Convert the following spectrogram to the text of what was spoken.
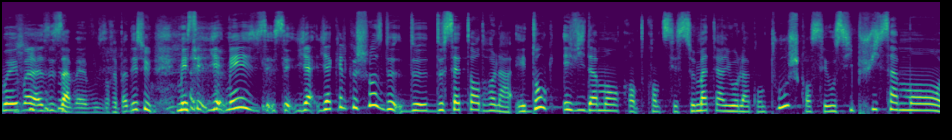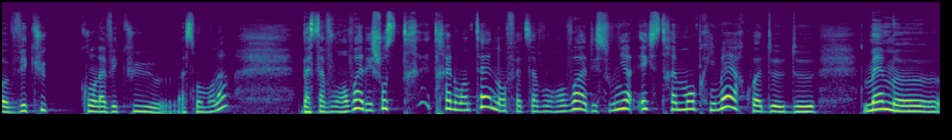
oui, voilà, c'est ça, vous ne serez pas déçus. Mais il y, a quelque chose de, cet ordre-là. Et donc, évidemment, quand, quand c'est ce matériau-là qu'on touche, quand c'est aussi puissamment euh, vécu qu'on l'a vécu euh, à ce moment-là, bah, ça vous renvoie à des choses très très lointaines en fait. Ça vous renvoie à des souvenirs extrêmement primaires, quoi, de, de même euh,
